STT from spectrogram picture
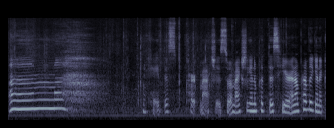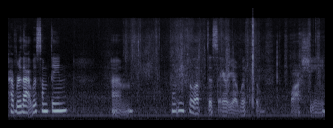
Um, okay, this cart matches, so I'm actually going to put this here, and I'm probably going to cover that with something. Um, let me fill up this area with the washi.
